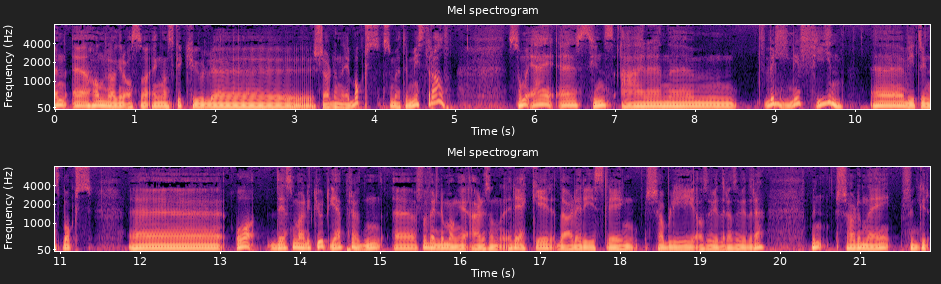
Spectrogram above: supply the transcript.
Men eh, han lager også en ganske kul eh, chardonnay-boks som heter Mistral. Som jeg eh, syns er en eh, veldig fin eh, hvitvinsboks. Eh, og det som er litt kult, jeg prøvde den eh, For veldig mange er det sånn reker, da er det Riesling, Chablis osv. Men Chardonnay funker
